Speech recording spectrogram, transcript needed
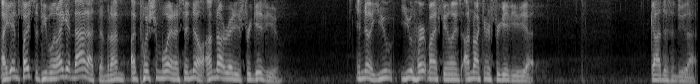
I get in fights with people and I get mad at them and I'm, I push them away and I say, No, I'm not ready to forgive you. And no, you you hurt my feelings. I'm not going to forgive you yet. God doesn't do that.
